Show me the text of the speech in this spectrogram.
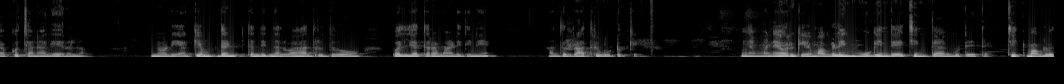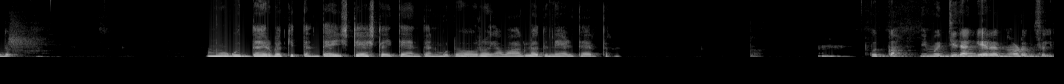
ಯಾಕೋ ಚೆನ್ನಾಗೇ ಇರಲ್ಲ. ನೋಡಿ, ಆ ಕೆಂಪು ದಂಟು ತಂದಿದ್ನಲ್ವ, ಅದ್ರದ್ದು ಪಲ್ಯ ಥರ ಮಾಡಿದ್ದೀನಿ. ಅದ್ರ ರಾತ್ರಿ ಊಟಕ್ಕೆ. ನಮ್ಮ ಮನೆಯವ್ರಿಗೆ ಮಗಳಿನ ಮೂಗಿಂದೇ ಚಿಂತೆ ಆಗ್ಬಿಟ್ಟೈತೆ ಚಿಕ್ಕ ಮಗಳದು. ಮೂಗು ಉದ್ದ ಇರಬೇಕಿತ್ತಂತೆ ಇಷ್ಟೇ ಅಷ್ಟೈತೆ ಅಂತ ಅಂದ್ಬಿಟ್ಟು ಅವರು ಯಾವಾಗಲೂ ಅದನ್ನೇ ಹೇಳ್ತಾ ಇರ್ತಾರೆ. ಕೂತ್ಕೋ ನಿಮ್ಮ ಅಜ್ಜಿದ ಹಂಗೆ ಇರೋದು ನೋಡೊಂದ್ಸಲಿ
